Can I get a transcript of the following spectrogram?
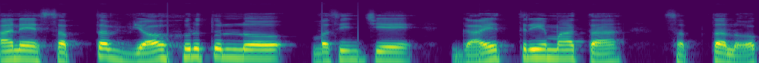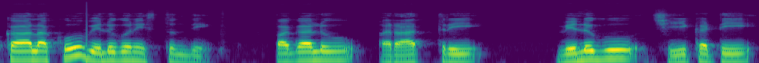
అనే సప్త వ్యాహృతుల్లో వసించే గాయత్రీమాత సప్తలోకాలకు వెలుగునిస్తుంది. పగలు రాత్రి వెలుగు చీకటి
